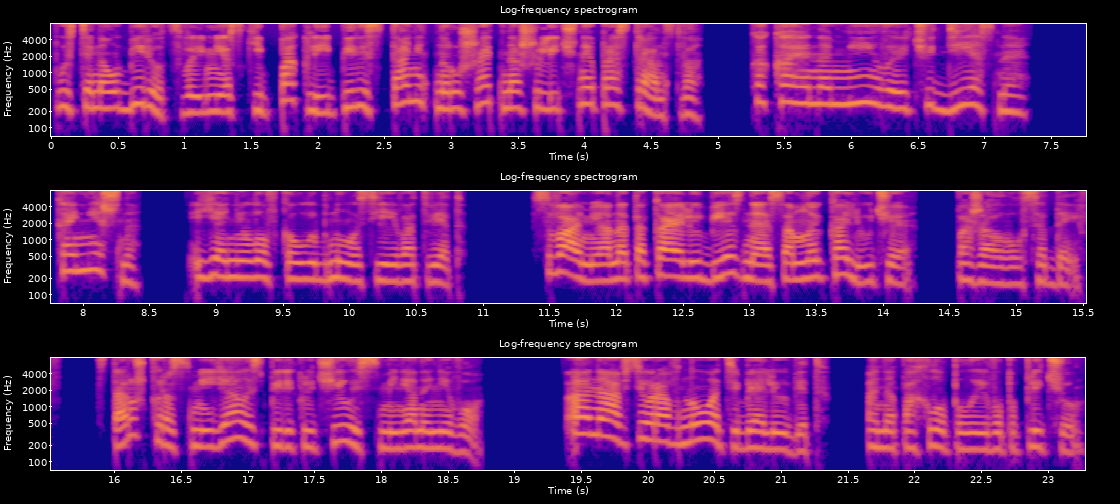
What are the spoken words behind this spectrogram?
Пусть она уберет свои мерзкие пакли и перестанет нарушать наше личное пространство. Какая она милая, чудесная. Конечно, я неловко улыбнулась ей в ответ. «С вами она такая любезная, а со мной колючая», — пожаловался Дэйв. Старушка рассмеялась, переключилась с меня на него. «Она все равно тебя любит», — она похлопала его по плечу.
